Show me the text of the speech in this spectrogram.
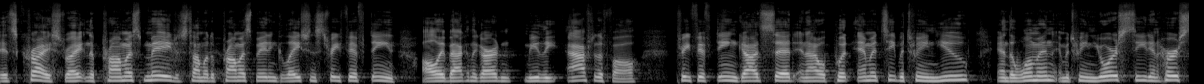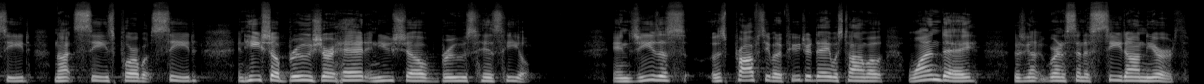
It's Christ, right? And the promise made, just talking about the promise made in Galatians 3.15, all the way back in the garden, immediately after the fall. 3.15, God said, And I will put enmity between you and the woman, and between your seed and her seed, not seeds, plural, but seed. And he shall bruise your head, and you shall bruise his heel. And Jesus, this prophecy about a future day was talking about one day there's gonna, we're going to send a seed on the earth.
